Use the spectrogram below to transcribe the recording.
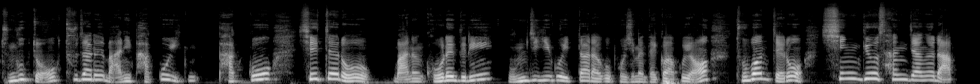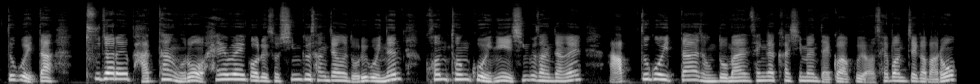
중국 쪽 투자를 많이 받고 받고 실제로 많은 고래들이 움직이고 있다라고 보시면 될 것 같고요. 두 번째로 신규 상장을 앞두고 있다. 투자를 바탕으로 해외 거래소 신규 상장을 노리고 있는 퀀텀 코인이 신규 상장을 앞두고 있다 정도만 생각하시면 될 것 같고요. 세 번째가 바로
